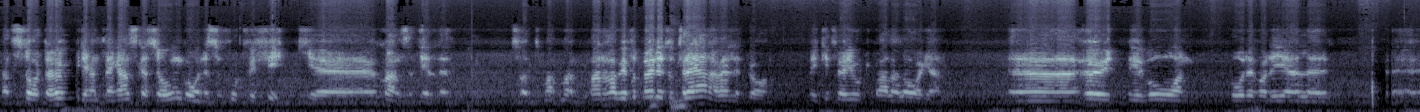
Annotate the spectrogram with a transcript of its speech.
att starta upp egentligen ganska så omgående så fort vi fick eh, chansen till det. Så att man, man, man har vi fått möjlighet att träna väldigt bra, vilket vi har gjort på alla lagen. Eh, höjt nivån både vad det gäller eh,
